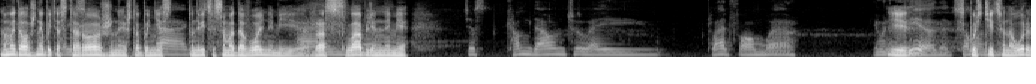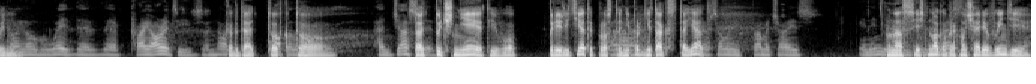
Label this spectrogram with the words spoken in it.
но мы должны быть осторожны, чтобы не становиться самодовольными и расслабленными. И спуститься на уровень, когда тот, кто тучнеет, его приоритеты просто не, не так стоят. У нас есть много брахмачари в Индии,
